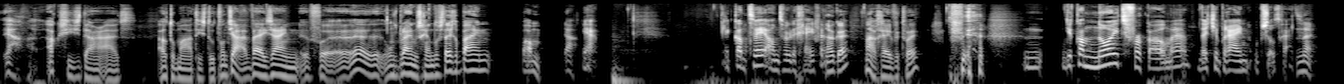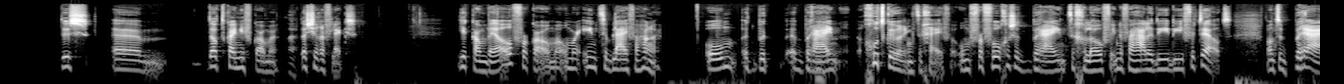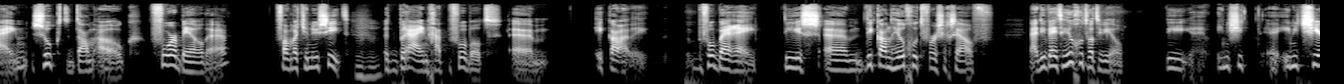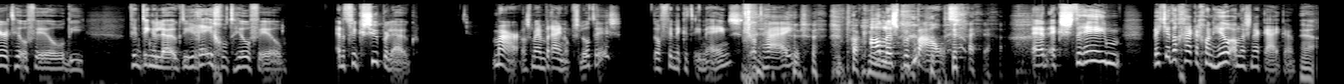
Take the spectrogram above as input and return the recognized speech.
ja, acties daaruit automatisch doet. Want ja, wij zijn, eh, eh, ons brein beschermt ons tegen pijn. Bam. Ja. Ja. Ik kan twee antwoorden geven. Oké. Nou, geef er twee. Je kan nooit voorkomen dat je brein op slot gaat. Nee. Dus ehm, dat kan je niet voorkomen. Nee. Dat is je reflex. Je kan wel voorkomen om erin te blijven hangen. Om het, be- het brein goedkeuring te geven. Om vervolgens het brein te geloven in de verhalen die die vertelt. Want het brein zoekt dan ook voorbeelden van wat je nu ziet. Mhm. Het brein gaat bijvoorbeeld. ehm, ik kan, bijvoorbeeld bij Ray. Die, is, ehm, die kan heel goed voor zichzelf. Nou, die weet heel goed wat hij wil. Die eh, eh, initieert heel veel. Die vindt dingen leuk. Die regelt heel veel. En dat vind ik superleuk. Maar als mijn brein op slot is, dan vind ik het ineens dat hij alles bepaalt. En extreem. Weet je, dan ga ik er gewoon heel anders naar kijken. Ja.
